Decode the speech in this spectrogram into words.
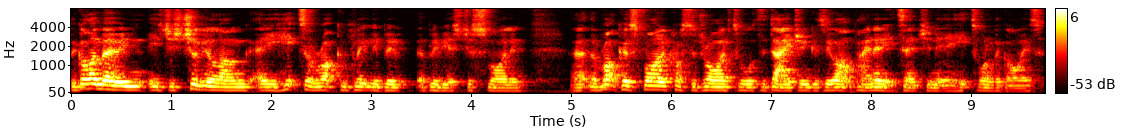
The guy mowing is just chugging along, and he hits a rock completely obli- oblivious, just smiling. Uh, the rock goes flying across the drive towards the day drinkers who aren't paying any attention. and It hits one of the guys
